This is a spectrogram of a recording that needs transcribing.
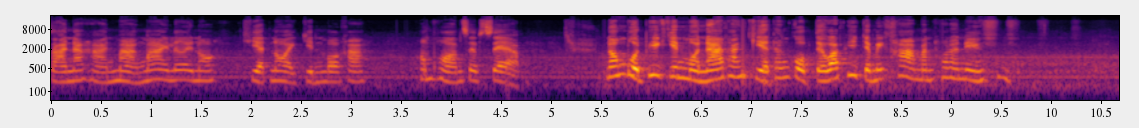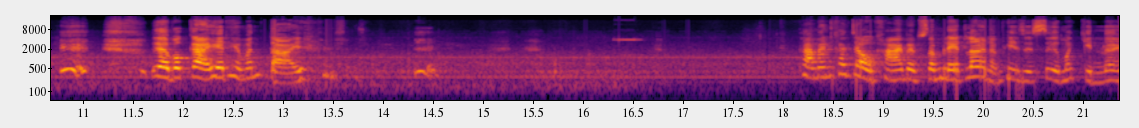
สารอาหารหมากไม้เลยเนาะเขียดหน่อยกินบ่คะหอมหอมๆแสบๆน้องบุตรพี่กินหมดนะทั้งเขียดทั้งกบ แต่ว่าพี่จะไม่ฆ่ามันเท่านั้นเองเดี๋ยวบอกายเฮ็ดให้มันตาย ถ้าเป็นข้าเจ้าขายแบบสำเร็จเลยนะพี่สิซื้อมากินเลย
